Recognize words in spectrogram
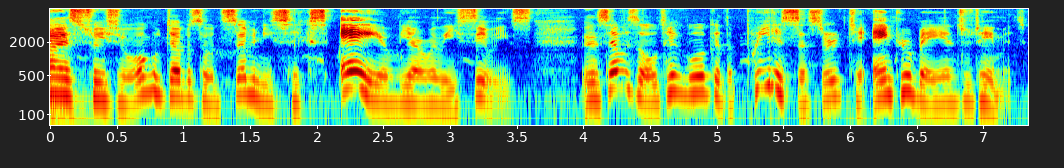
Hey guys, Tracy, welcome to episode 76A of the RLE series. In this episode, we'll take a look at the predecessor to Anchor Bay Entertainment,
